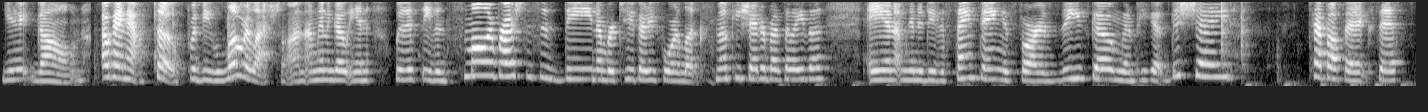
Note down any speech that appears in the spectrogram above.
Get it gone. Okay, now, so for the lower lash line, I'm going to go in with this even smaller brush. This is the number 234 Luxe Smoky Shader by Zoeva. And I'm going to do the same thing as far as these go. I'm going to pick up this shade, tap off that excess,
